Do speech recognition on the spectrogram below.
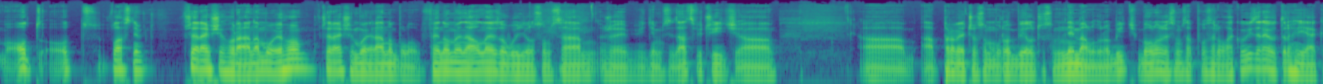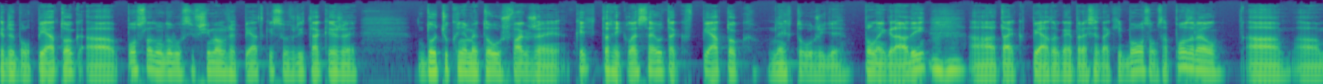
od, od vlastne včerajšieho rána môjho. Včerajšie moje ráno bolo fenomenálne, zobudil som sa, že idem si zacvičiť a, a, a prvé, čo som urobil, čo som nemal urobiť, bolo, že som sa pozrel, ako vyzerajú trhy a keďže bol piatok a poslednú dobu si všímam, že piatky sú vždy také, že doťukneme to už fakt, že keď trhy klesajú, tak v piatok nech to už ide plné grády uh-huh. a tak piatok aj presne taký bol, som sa pozrel a, a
